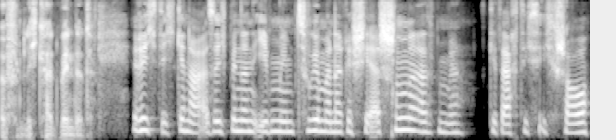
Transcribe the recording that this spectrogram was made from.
Öffentlichkeit wendet. Richtig, genau. Also ich bin dann eben im Zuge meiner Recherchen, also gedacht, ich, ich schaue,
